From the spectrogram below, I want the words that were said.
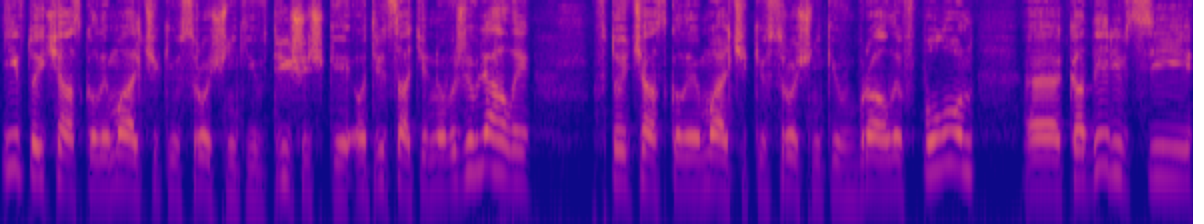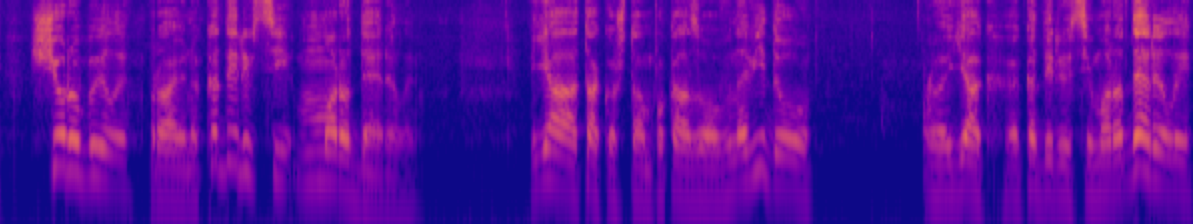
І в той час, коли мальчиків-срочників трішечки отрицательно виживляли, в той час, коли мальчиків-срочників брали в полон, е, кадирівці що робили? Правильно, кадирівці мародерили. Я також там показував на відео, е, як кадирівці мародерили,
